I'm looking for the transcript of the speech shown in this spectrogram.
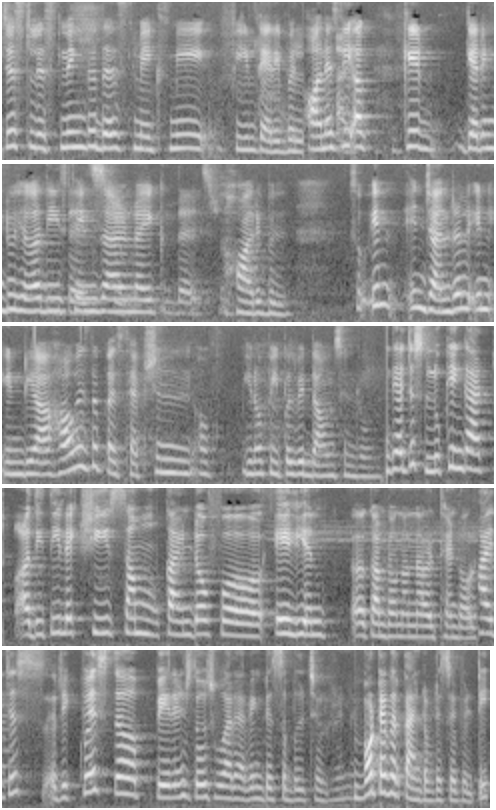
just listening to this makes me feel terrible. Honestly, I, a kid getting to hear these things true. are like horrible so in in general in india how is the perception of you know people with down syndrome they are just looking at aditi like she's some kind of uh, alien uh, come down on earth and all. I just request the parents, those who are having disabled children, whatever kind of disability,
